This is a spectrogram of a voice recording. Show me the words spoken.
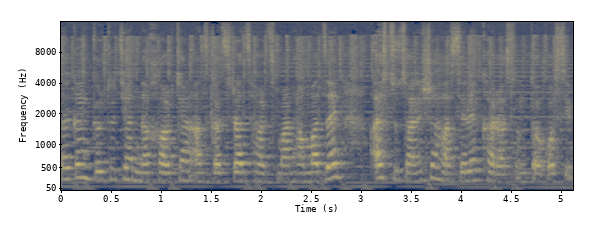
սակայն կրթության նախարարության անցկացրած հարցման համաձայն այս ցուցանիշը հասել է 40%-ի։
